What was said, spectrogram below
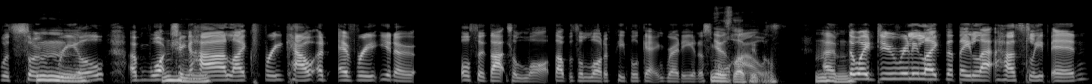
was so Mm. real and watching Mhm. her like freak out at every you know also that's a lot. That was a lot of people getting ready in a small Yeah, was a lot of people. house. mhm. Um, though I do really like that they let her sleep in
